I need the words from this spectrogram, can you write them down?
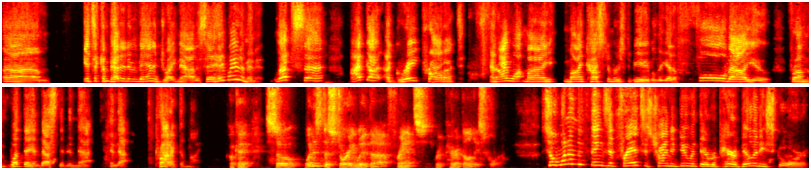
um, it's a competitive advantage right now to say, hey, wait a minute, let's. Uh, I've got a great product, and I want my my customers to be able to get a full value from what they invested in that in that product of mine. Okay, so what is the story with uh, France repairability score? So one of the things that France is trying to do with their repairability score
